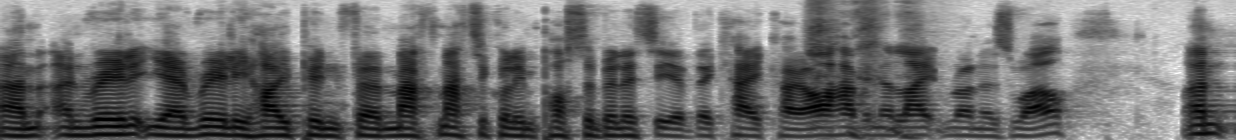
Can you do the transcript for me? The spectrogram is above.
Um, and really, yeah, really hoping for mathematical impossibility of the KKR having a late run as well. Um,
